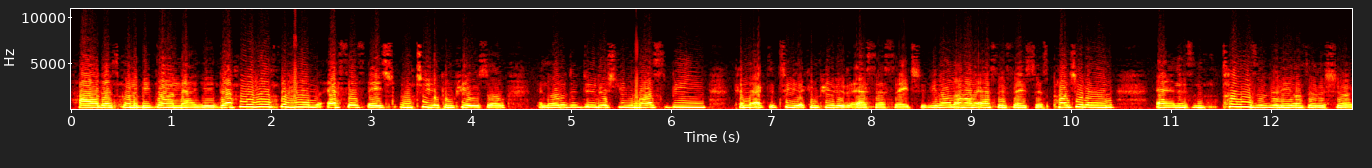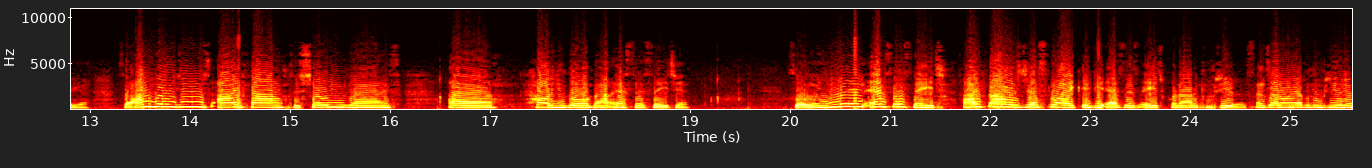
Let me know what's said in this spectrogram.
how that's going to be done. Now you definitely have to have SSH onto your computer. So in order to do this, you must be connected to your computer to SSH. If you don't know how to SSH, just punch it in, and there's tons of videos that'll show you. So I'm going to use iFile to show you guys uh, how you go about SSHing. So when you're in SSH, iFile is just like if you SSH without a computer. Since I don't have a computer,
